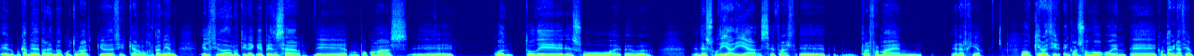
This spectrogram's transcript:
eh, un cambio de paradigma cultural. Quiero decir que a lo mejor también el ciudadano tiene que pensar eh, un poco más eh, cuánto de su, de su día a día se transforma en energía. O quiero decir, en consumo o en contaminación.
